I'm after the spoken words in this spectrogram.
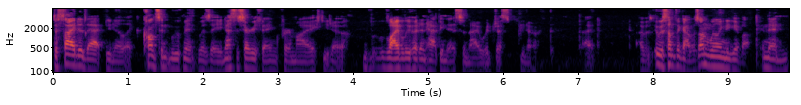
decided that you know like constant movement was a necessary thing for my you know livelihood and happiness, and I would just you know i I was it was something I was unwilling to give up, and then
